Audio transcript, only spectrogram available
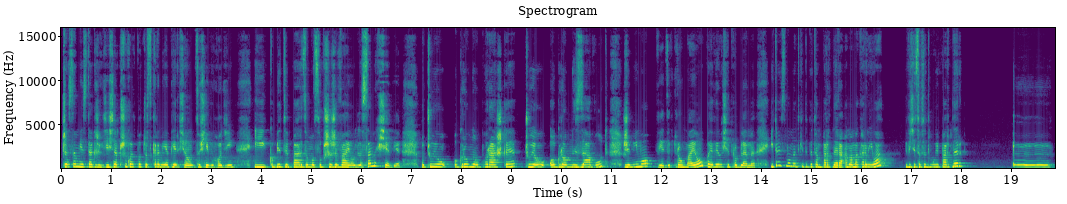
Czasem jest tak, że gdzieś na przykład podczas karmienia piersią coś nie wychodzi i kobiety bardzo mocno przeżywają dla samych siebie, bo czują ogromną porażkę, czują ogromny zawód, że mimo wiedzy, którą mają, pojawiają się problemy. I to jest moment, kiedy pytam partnera, a mama karmiła? I wiecie, co wtedy mówi partner? Yy,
